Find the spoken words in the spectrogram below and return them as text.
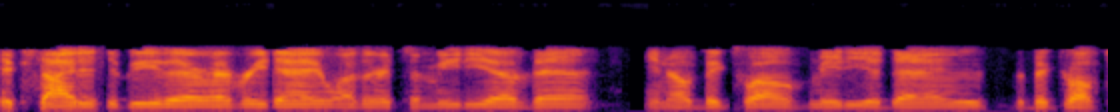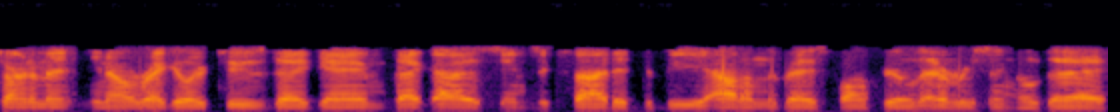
excited to be there every day, whether it's a media event you know, Big 12 media day, the Big 12 tournament, you know, regular Tuesday game. That guy seems excited to be out on the baseball field every single day.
